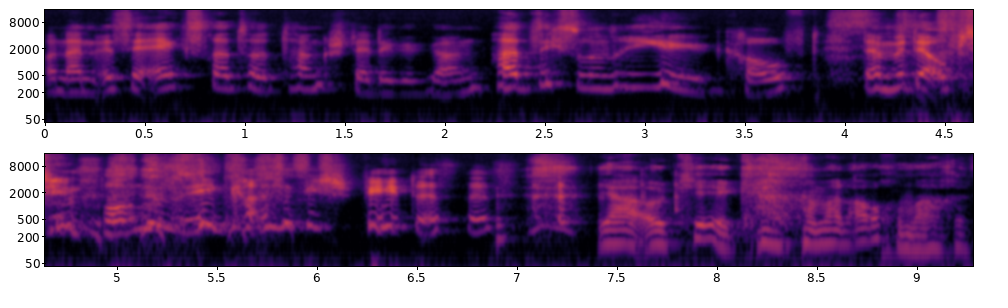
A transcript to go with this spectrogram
Und dann ist er extra zur Tankstelle gegangen, hat sich so einen Riegel gekauft, damit er auf dem Bon sehen kann, wie spät es ist. Ja, okay, kann man auch machen.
